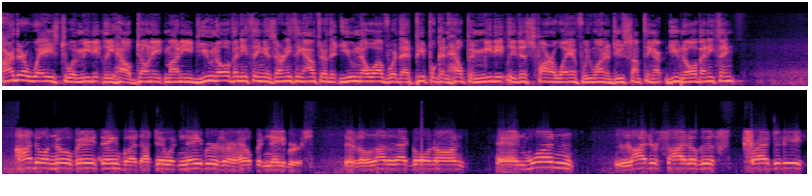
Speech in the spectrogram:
are there ways to immediately help, donate money? Do you know of anything? Is there anything out there that you know of where that people can help immediately this far away if we want to do something? Do you know of anything? I don't know of anything, but I tell you what, neighbors are helping neighbors. There's a lot of that going on, and one lighter side of this tragedy.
